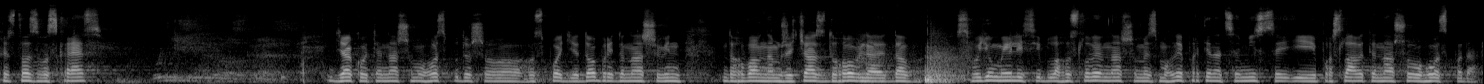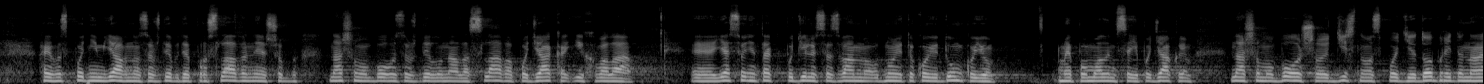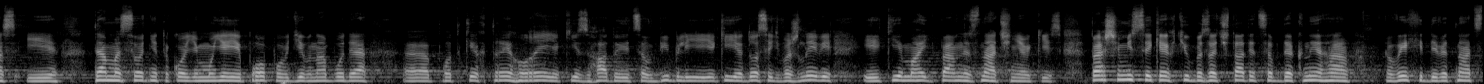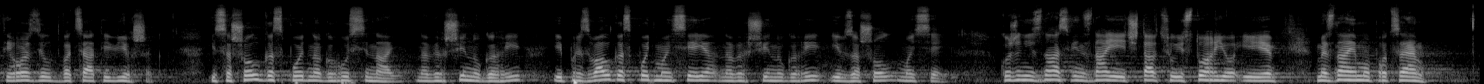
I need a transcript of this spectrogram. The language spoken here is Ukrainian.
Христос Воскрес! Дякувати нашому Господу, що Господь є добрий до нас, що Він дарував нам життя, здоров'я, дав свою милість і благословив нас, що ми змогли прийти на це місце і прославити нашого Господа. Хай Господнє ім'я воно завжди буде прославлене, щоб нашому Богу завжди лунала слава, подяка і хвала. Е, Я сьогодні так поділюся з вами одною такою думкою. Ми помолимося і подякуємо нашому Богу, що дійсно Господь є добрий до нас. І тема сьогодні такої моєї проповіді вона буде е, про таких три гори, які згадуються в Біблії, які є досить важливі і які мають певне значення якесь. Перше місце, яке я хотів би зачитати, це буде книга Вихід, 19 розділ, 20 віршик. «И сошел Господь на гору Синай, на вершину горы, и призвал Господь Мойсея на вершину горы, и взошел Мойсей». Кожен із нас він знає і читав цю історію, і ми знаємо про це.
